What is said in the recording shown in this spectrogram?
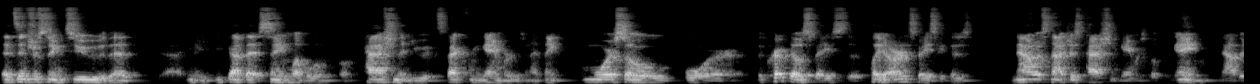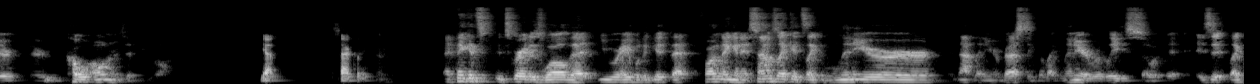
That's interesting too. That uh, you know you've got that same level of, of passion that you expect from gamers, and I think more so for the crypto space, the play to earn space, because now it's not just passionate gamers who love the game. Now they're they're co-owners, if you will. Yeah, exactly. I think it's it's great as well that you were able to get that funding, and it sounds like it's like linear, not linear investing, but like linear release. So is it like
